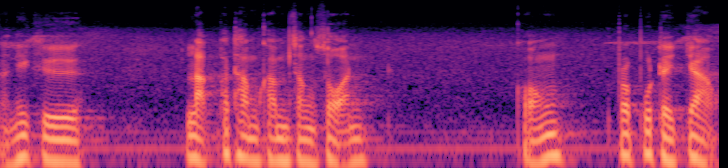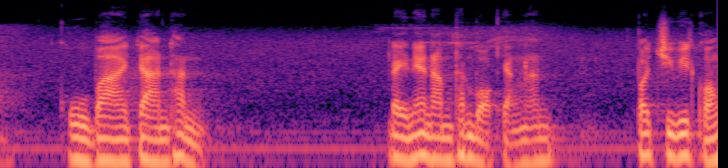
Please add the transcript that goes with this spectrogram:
อันนี้คือ หลักพระธรรมคำสั่งสอนของพระพุทธเจ้าครูบาอาจารย์ท่าน ได้แนะนำท่านบอกอย่างนั้น เพราะชีวิตของ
